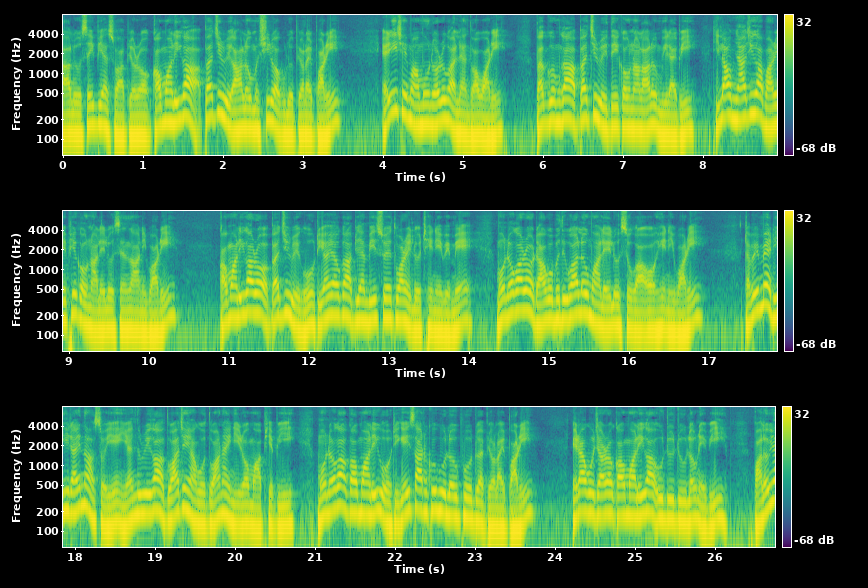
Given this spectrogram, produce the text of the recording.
လားလို့စိတ်ပြက်စွာပြောတော့ကောင်မလေးကပတ်ကြီးတွေအားလုံးမရှိတော့ဘူးလို့ပြောလိုက်ပါတယ်။အဲ့ဒီအချိန်မှာမွန်ဒေါ်တို့ကလန့်သွားပါတယ်။ဘက်ကွမ်ကပတ်ကြီးတွေတေးကုန်လာလားလို့မေးလိုက်ပြီးဒီလောက်အများကြီးကဘာတွေဖြစ်ကုန်တာလဲလို့စဉ်းစားနေပါတယ်။ကောင်မလေးကတော့ပတ်ကြီးတွေကိုတရားရောက်ကပြန်ပြီးဆွဲသွားတယ်လို့ထင်နေပေမဲ့မွန်ဒေါ်ကတော့ဒါကိုဘယ်သူကလုံးမလဲလို့ဆိုကအော်ဟင်းနေပါတယ်။ ဒါပေမဲ့ဒီတိုင်းသာဆိုရင်ရန်သူတွေကသွားချင်ရကိုသွားနိုင်နေတော့မှဖြစ်ပြီးမွန်ဒေါ်ကကောင်မလေးကိုဒီကိစ္စတစ်ခုခုလုပ်ဖို့အတွက်ပြောလိုက်ပါတယ်။အဲ့ဒါကိုကြတော့ကောင်မလေးကဥတူတူလုပ်နေပြီးဘာလို့ရ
